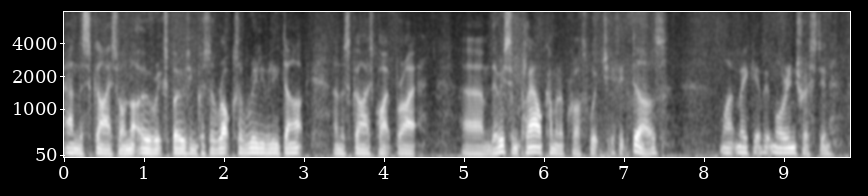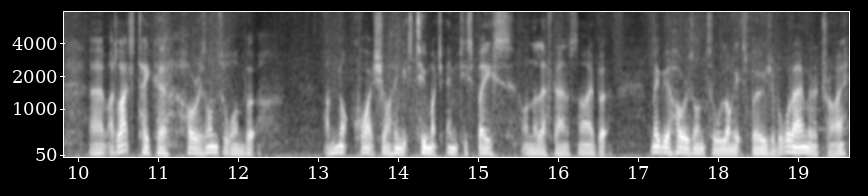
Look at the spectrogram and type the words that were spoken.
and the sky so I'm not overexposing because the rocks are really really dark and the sky is quite bright. Um, there is some cloud coming across which if it does might make it a bit more interesting. Um, I'd like to take a horizontal one but I'm not quite sure. I think it's too much empty space on the left hand side but maybe a horizontal long exposure. But what I am going to try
